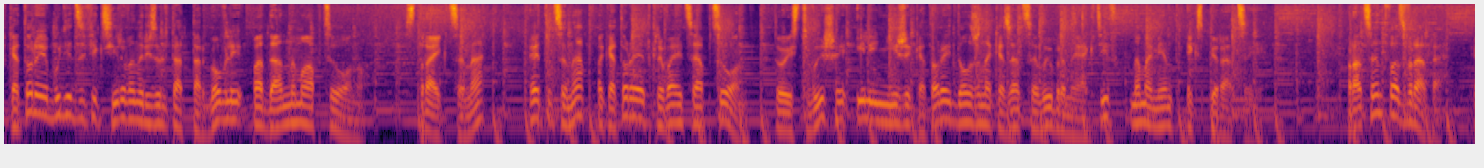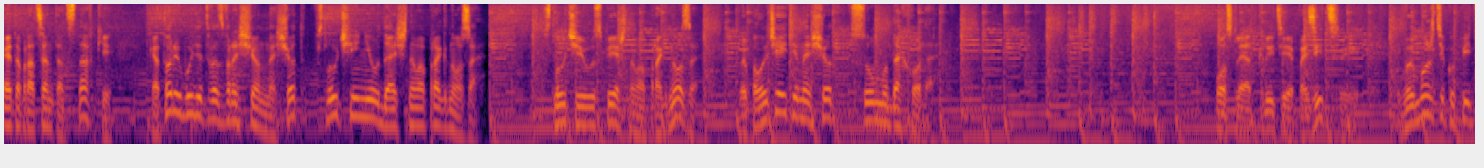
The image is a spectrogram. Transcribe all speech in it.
в которое будет зафиксирован результат торговли по данному опциону. Страйк-цена – это цена, по которой открывается опцион, то есть выше или ниже которой должен оказаться выбранный актив на момент экспирации. Процент возврата – это процент от ставки, который будет возвращен на счет в случае неудачного прогноза. В случае успешного прогноза вы получаете на счет сумму дохода. После открытия позиции вы можете купить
